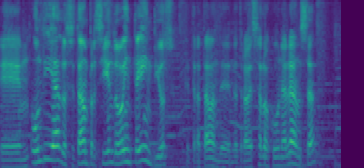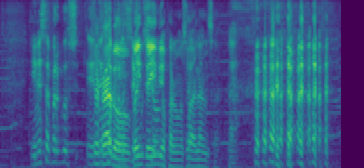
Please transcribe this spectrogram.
Eh, un día los estaban persiguiendo 20 indios que trataban de, de atravesarlos con una lanza. Y en esa, en qué esa raro, 20 persecución- indios para no usar lanza.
